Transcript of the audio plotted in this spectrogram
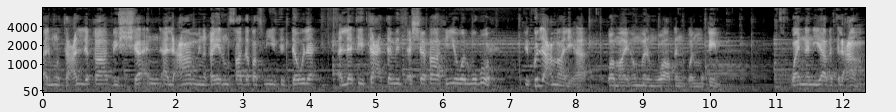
المتعلقة بالشأن العام من غير مصادر رسمية الدولة التي تعتمد الشفافية والوضوح في كل أعمالها وما يهم المواطن والمقيم. وأن النيابة العامة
